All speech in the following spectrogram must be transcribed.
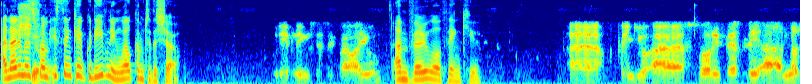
Anonymous Sure. from Eastern Cape, good evening. Welcome to the show. Good evening, Sissy. How are you? I'm very well, thank you. Thank you. Uh, sorry, firstly, uh, I'm not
